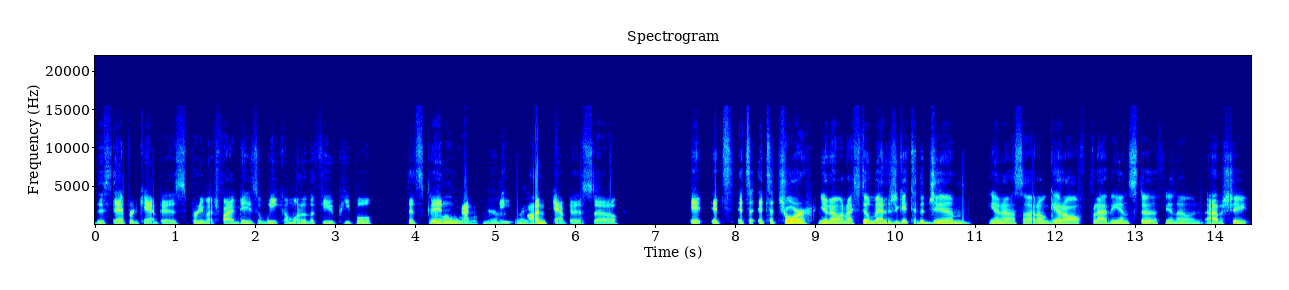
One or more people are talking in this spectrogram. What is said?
the Stanford campus pretty much five days a week. I'm one of the few people that's been Oh, yeah, right. on campus, so it it's it's a- it's a chore, you know. And I still manage to get to the gym, you know, so I don't get all flabby and stuff, you know, and out of shape.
